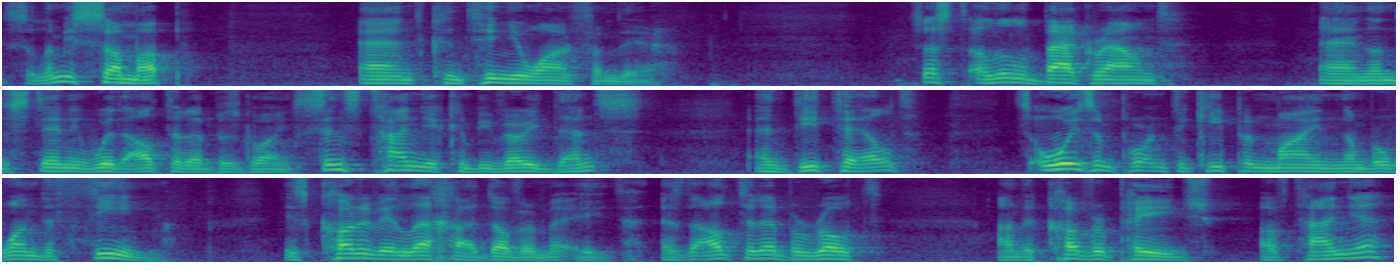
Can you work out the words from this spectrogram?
So, let me sum up and continue on from there. Just a little background and understanding where the Alter Rebbe is going. Since Tanya can be very dense and detailed, it's always important to keep in mind, number one, the theme is Karev Elecha Dover Me'ed. As the Alter Rebbe wrote on the cover page of Tanya,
